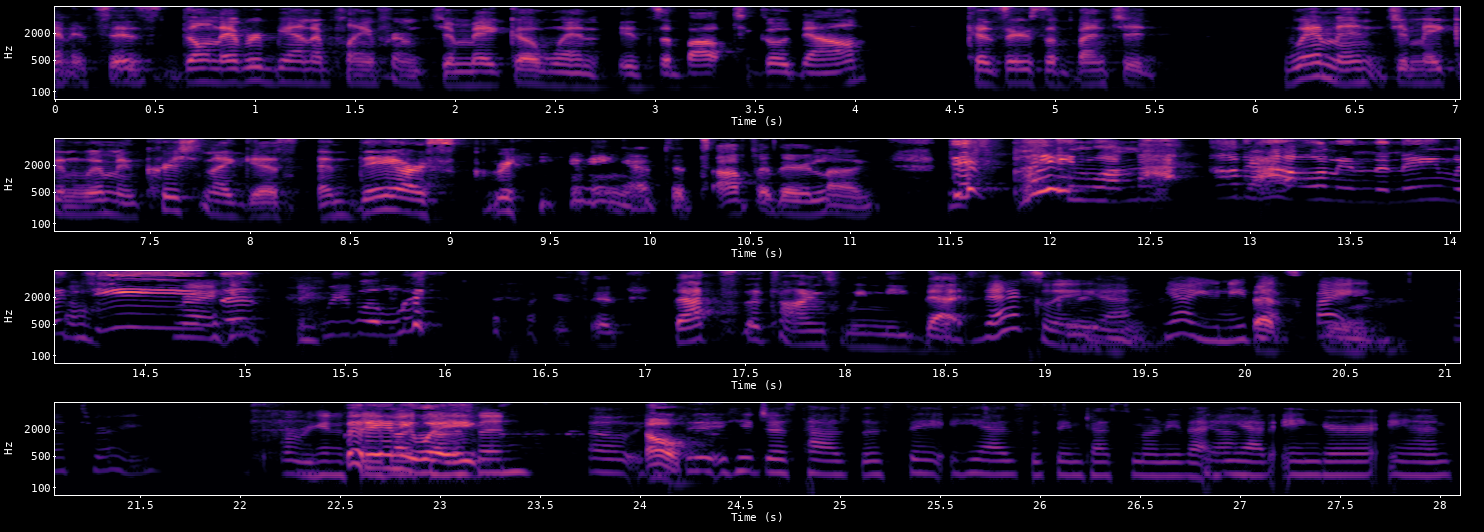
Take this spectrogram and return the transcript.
and it says, "Don't ever be on a plane from Jamaica when it's about to go down," because there's a bunch of women, Jamaican women, Christian, I guess, and they are screaming at the top of their lungs, "This plane will not go down in the name of oh, Jesus. Right. We will live." I said, "That's the times we need that." Exactly. Scream. Yeah. Yeah. You need that, that fight. That's right. What were we going to say anyway, about Jonathan? Oh, oh. He, he, just has the same. He has the same testimony that yeah. he had anger and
